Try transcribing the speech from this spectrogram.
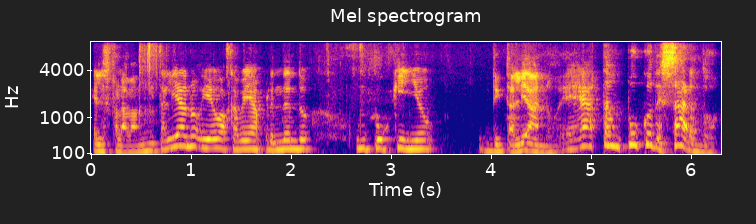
Eles falaban italiano e eu acabei aprendendo un pouquiño de italiano. É ata un pouco de sardo.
